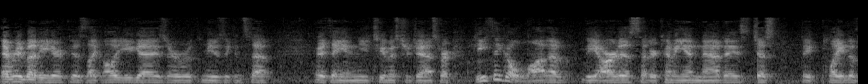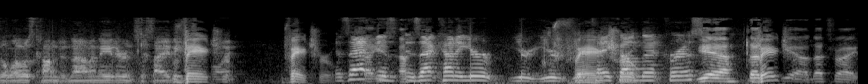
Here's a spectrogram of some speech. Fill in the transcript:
everybody here, because like all you guys are with music and stuff, everything, and you too, Mr. Jasper. Do you think a lot of the artists that are coming in nowadays just they play to the lowest common denominator in society? Very true. point? Very true. Is that is is that kind of your your your, your take true. on that, Chris? Yeah, that's, Very true. yeah, that's right.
